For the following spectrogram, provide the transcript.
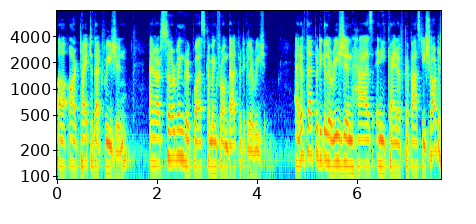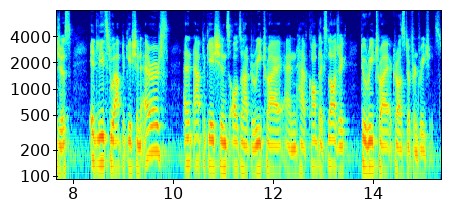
uh, are tied to that region and are serving requests coming from that particular region. And if that particular region has any kind of capacity shortages, it leads to application errors, and applications also have to retry and have complex logic to retry across different regions.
